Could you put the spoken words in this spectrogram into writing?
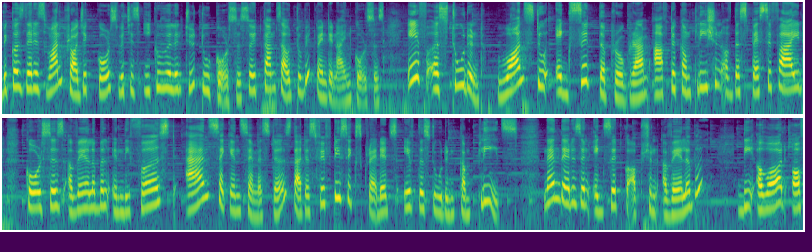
because there is one project course which is equivalent to two courses. So, it comes out to be 29 courses. If a student wants to exit the program after completion of the specified courses available in the first and second semesters that is 56 credits if the student completes then there is an exit option available the award of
